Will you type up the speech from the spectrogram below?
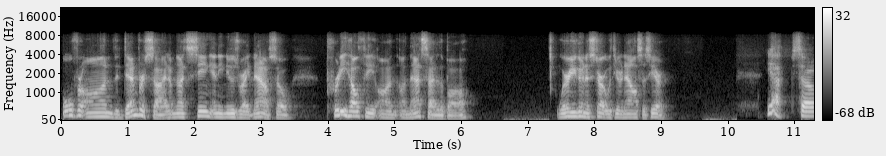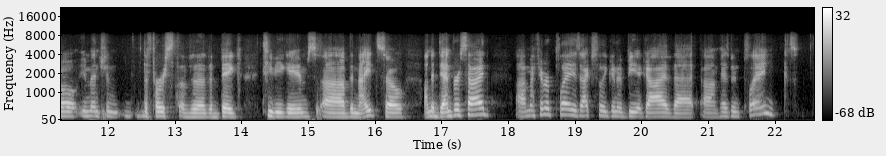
Over on the Denver side, I'm not seeing any news right now. So pretty healthy on on that side of the ball. Where are you going to start with your analysis here? Yeah, so you mentioned the first of the the big TV games of the night. So on the Denver side, uh, my favorite play is actually going to be a guy that um, has been playing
